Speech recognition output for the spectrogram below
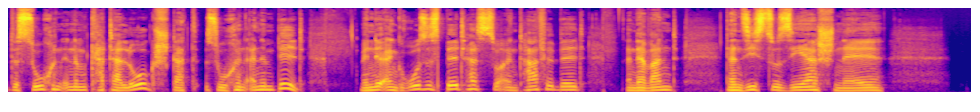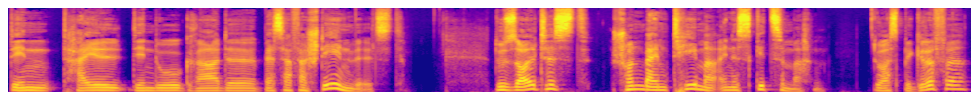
das Suchen in einem Katalog statt Suchen in einem Bild. Wenn du ein großes Bild hast, so ein Tafelbild an der Wand, dann siehst du sehr schnell den Teil, den du gerade besser verstehen willst. Du solltest schon beim Thema eine Skizze machen. Du hast Begriffe,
